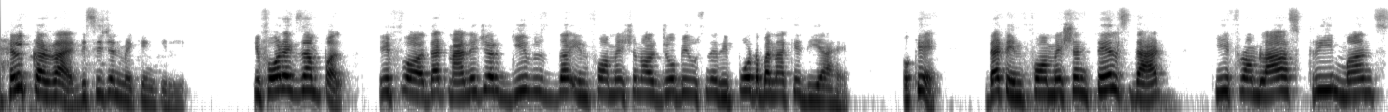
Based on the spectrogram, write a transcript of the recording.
हेल्प कर रहा है डिसीज़न मेकिंग के लिए। कि for example if that manager gives the information और जो भी उसने रिपोर्ट बना के दिया है okay that information tells that कि from last three months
